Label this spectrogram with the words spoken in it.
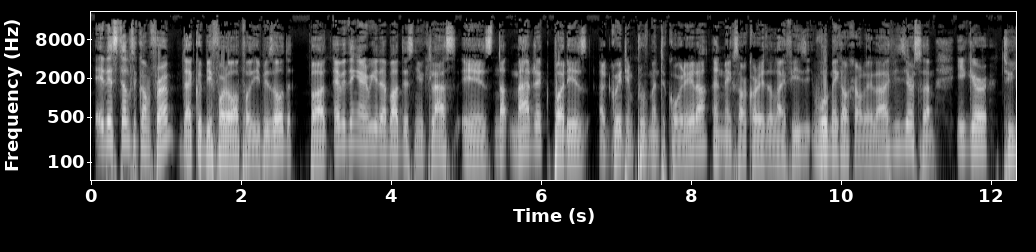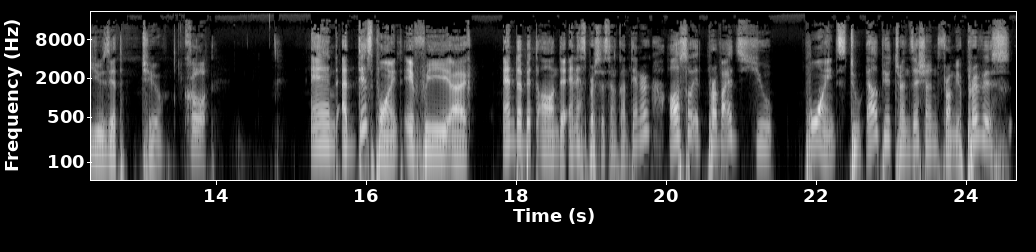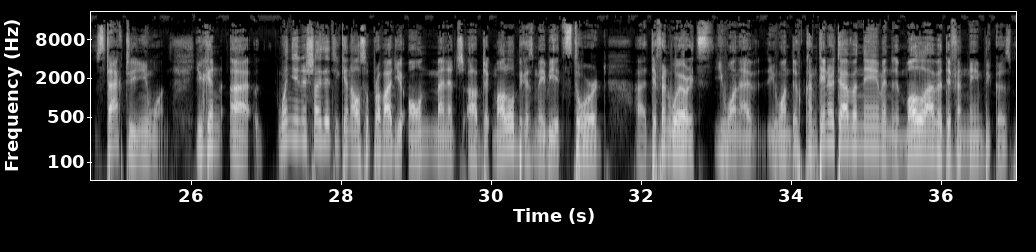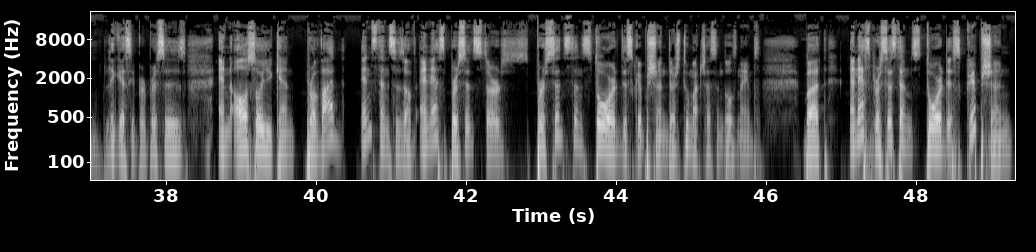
it is still to confirm. That could be follow up for the episode. But everything I read about this new class is not magic, but is a great improvement to core data and makes our core data life easy. Will make our core data life easier. So I'm eager to use it too. Cool. And at this point, if we uh, end a bit on the NS persistent container, also it provides you points to help you transition from your previous stack to the new one. You can, uh, when you initialize it, you can also provide your own managed object model because maybe it's stored a different or it's, you want have, you want the container to have a name and the model have a different name because legacy purposes. And also you can provide instances of NS persistent store description. There's too much S in those names, but NS persistent store description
